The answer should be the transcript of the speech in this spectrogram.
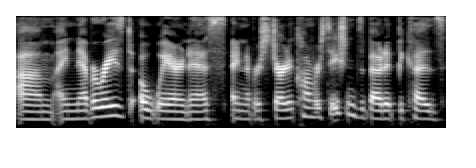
Um, I never raised awareness. I never started conversations about it because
